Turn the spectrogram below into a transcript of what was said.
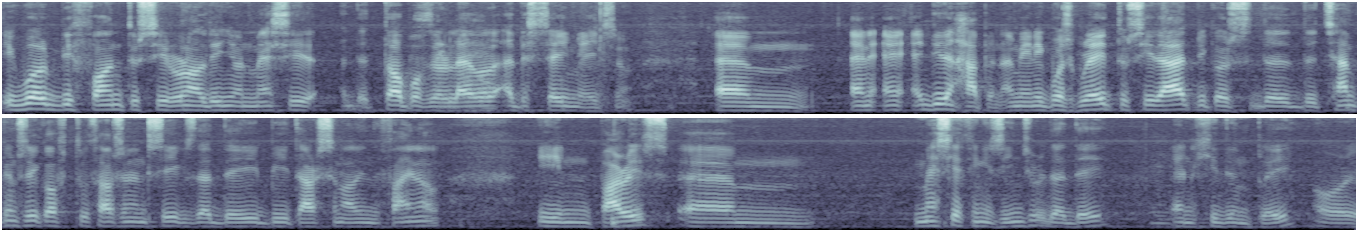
it will be fun to see Ronaldinho and Messi at the top of their level at the same age. No? Um, and, and it didn't happen. I mean, it was great to see that because the, the Champions League of 2006 that they beat Arsenal in the final in Paris. Um, Messi, I think, is injured that day, and he didn't play. Or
